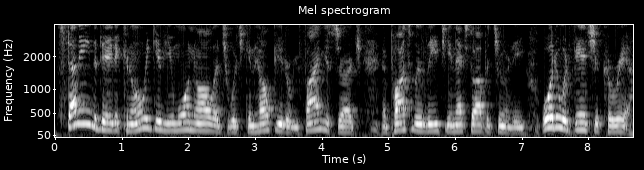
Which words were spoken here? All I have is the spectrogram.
Studying the data can only give you more knowledge which can help you to refine your search and possibly lead to your next opportunity or to advance your career.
